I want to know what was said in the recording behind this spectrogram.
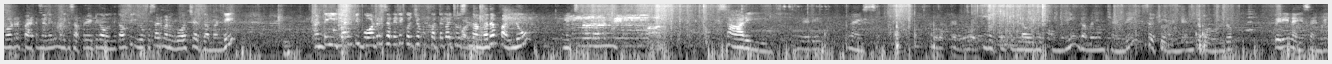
బార్డర్ ప్యాటర్న్ అనేది మనకి సపరేట్గా ఉంది కాబట్టి ఇది ఒకసారి మనం వాచ్ చేద్దామండి. అంటే ఇలాంటి బార్డర్స్ అనేది కొంచెం కొత్తగా చూస్తున్నాం కదా పళ్ళు. Next saree very nice blouse వచ్చింది గమనించండి. సో చూడండి ఎంత బాగుందో. వెరీ నైస్ అండి.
